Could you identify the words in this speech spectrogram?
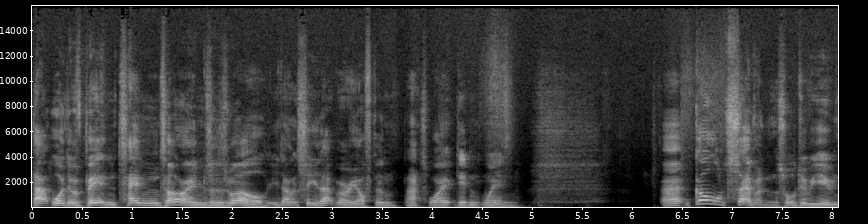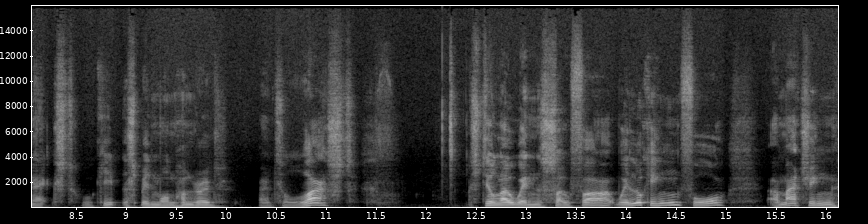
That would have been 10 times as well. You don't see that very often. That's why it didn't win. Uh, gold sevens, we'll do you next. We'll keep the spin 100 until last. Still no wins so far. We're looking for a matching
